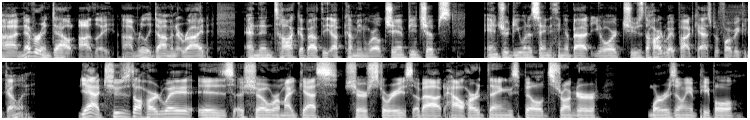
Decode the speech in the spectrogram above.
uh, never in doubt, oddly. Um, really dominant ride. And then talk about the upcoming World Championships. Andrew, do you want to say anything about your Choose the Hard Way podcast before we get going? Yeah, Choose the Hard Way is a show where my guests share stories about how hard things build stronger, more resilient people,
